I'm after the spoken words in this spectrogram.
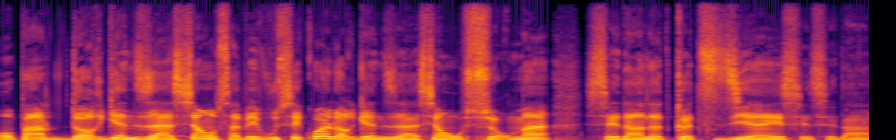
On parle d'organisation. Savez-vous, c'est quoi l'organisation? Sûrement, c'est dans notre quotidien, c'est dans,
